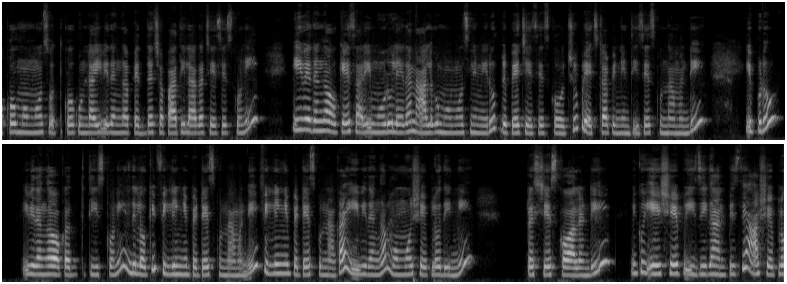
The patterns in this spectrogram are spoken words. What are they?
ఒక్కో మోమోస్ ఒత్తుకోకుండా ఈ విధంగా పెద్ద చపాతీ లాగా చేసేసుకొని ఈ విధంగా ఒకేసారి మూడు లేదా నాలుగు మోమోస్ని మీరు ప్రిపేర్ చేసేసుకోవచ్చు. ఇప్పుడు ఎక్స్ట్రా పిండిని తీసేసుకుందామండి. ఇప్పుడు ఈ విధంగా ఒక తీసుకొని ఇందులోకి ఫిల్లింగ్ని పెట్టేసుకుందామండి. ఫిల్లింగ్ని పెట్టేసుకున్నాక ఈ విధంగా మొమ్మో షేప్లో దీన్ని ప్రెస్ చేసుకోవాలండి. మీకు ఏ షేప్ ఈజీగా అనిపిస్తే ఆ షేప్లో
